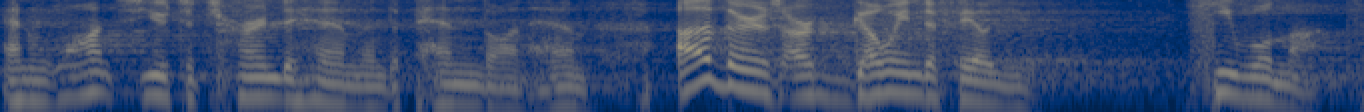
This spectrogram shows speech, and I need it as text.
and wants you to turn to Him and depend on Him. Others are going to fail you, He will not.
